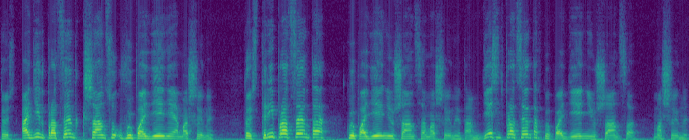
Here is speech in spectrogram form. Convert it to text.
То есть 1% к шансу выпадения машины. То есть 3% к выпадению шанса машины. Там 10% к выпадению шанса машины.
